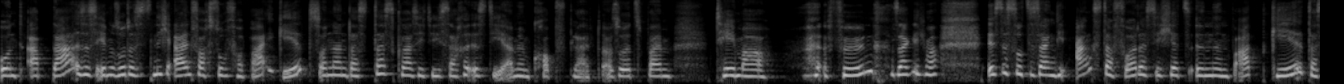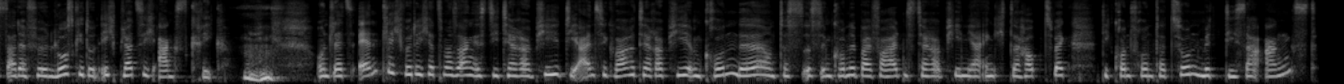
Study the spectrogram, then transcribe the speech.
Und ab da ist es eben so, dass es nicht einfach so vorbeigeht, sondern dass das quasi die Sache ist, die einem im Kopf bleibt. Also jetzt beim Thema Föhn, sag ich mal, ist es sozusagen die Angst davor, dass ich jetzt in ein Bad gehe, dass da der Föhn losgeht und ich plötzlich Angst krieg. Mhm. Und letztendlich würde ich jetzt mal sagen, ist die Therapie die einzig wahre Therapie im Grunde, und das ist im Grunde bei Verhaltenstherapien ja eigentlich der Hauptzweck, die Konfrontation mit dieser Angst.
